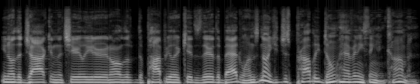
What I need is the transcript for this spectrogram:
you know, the jock and the cheerleader and all the, the popular kids, they're the bad ones. No, you just probably don't have anything in common.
